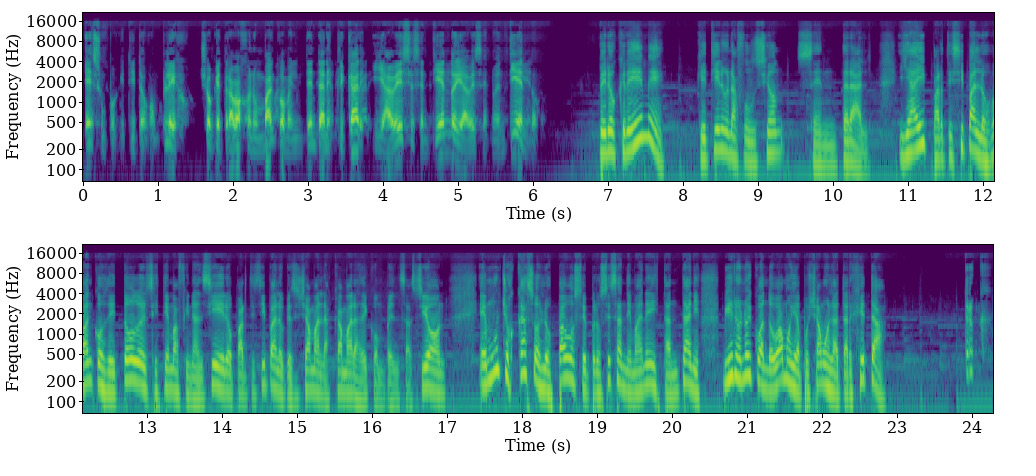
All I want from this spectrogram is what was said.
Es un poquitito complejo. Yo que trabajo en un banco me lo intentan explicar y a veces entiendo y a veces no entiendo. Pero créeme que tiene una función central. Y ahí participan los bancos de todo el sistema financiero, participan lo que se llaman las cámaras de compensación. En muchos casos los pagos se procesan de manera instantánea. ¿Vieron hoy cuando vamos y apoyamos la tarjeta? ¡Truc!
